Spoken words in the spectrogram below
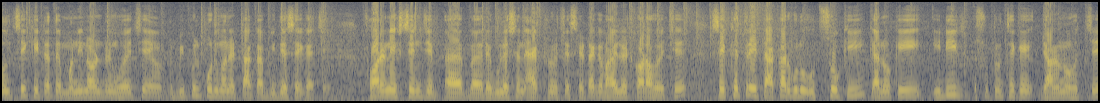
বলছে কি এটাতে মানি লন্ডারিং হয়েছে এবং একটা বিপুল পরিমাণে টাকা বিদেশে গেছে। ফরেন এক্সচেঞ্জ যে রেগুলেশন অ্যাক্ট রয়েছে, সেটাকে ভায়োলেট করা হয়েছে। সেক্ষেত্রে এই টাকারগুলো উৎস কী, কেন কি, ইডির সূত্র থেকে জানানো হচ্ছে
